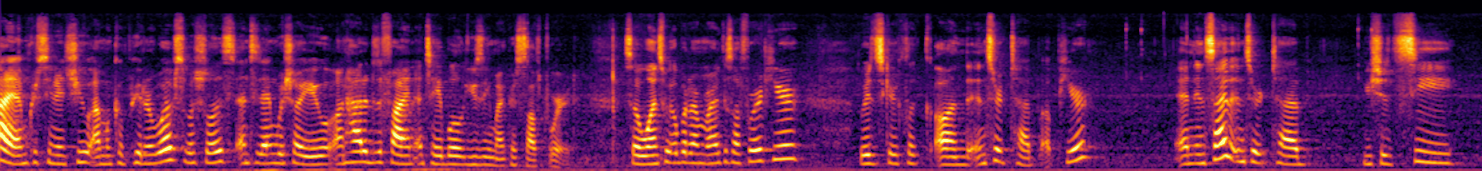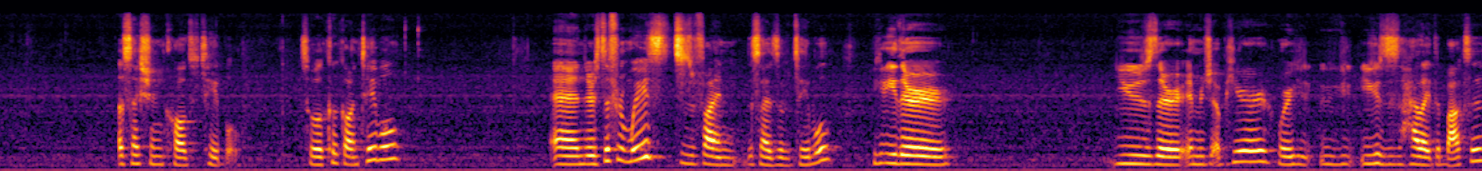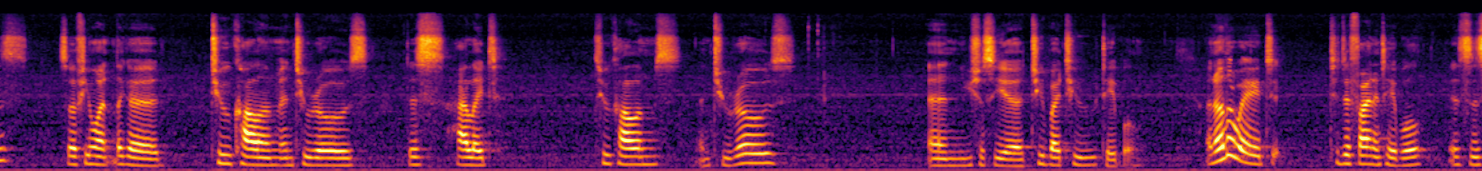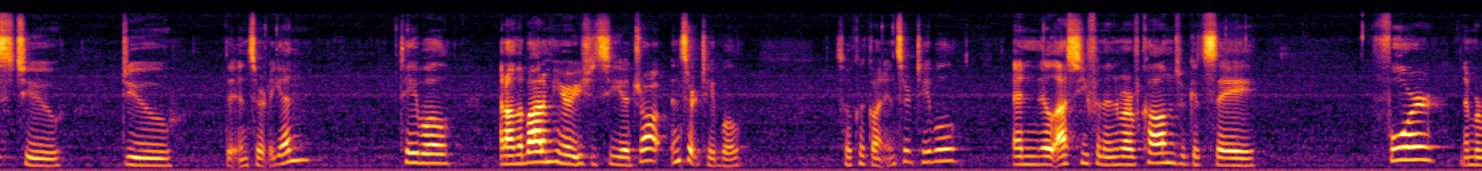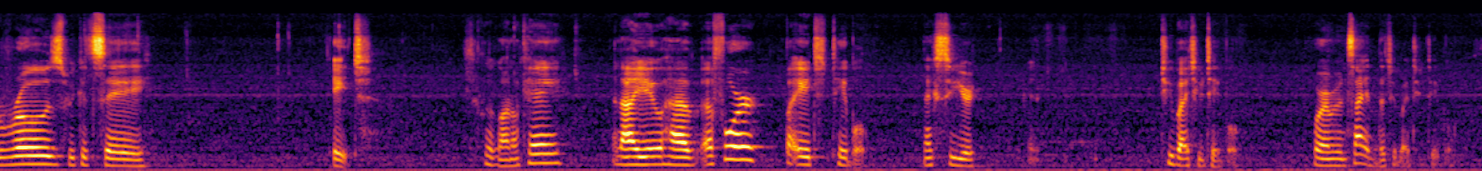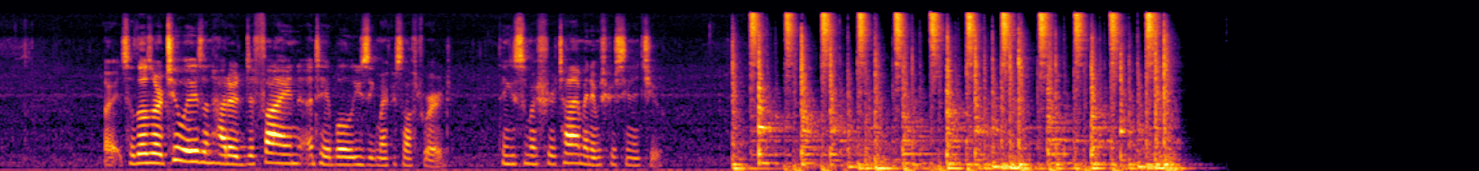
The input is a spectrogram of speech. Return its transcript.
Hi, I'm Christina Chiu. I'm a computer web specialist, and today I'm going to show you on how to define a table using Microsoft Word. So once we open our Microsoft Word here, we're just going to click on the Insert tab up here. And inside the Insert tab, you should see a section called Table. So we'll click on Table, and there's different ways to define the size of a table. You can either use their image up here where you, you, you just highlight the boxes. So if you want like a two column and two rows, just highlight two columns and two rows and you should see a two by two table. Another way to, to define a table is just to do the insert again table and on the bottom here you should see a draw insert table. So click on insert table and it'll ask you for the number of columns. We could say four. Number of rows, we could say eight. So click on OK. And now you have a four by eight table next to your uh, two by two table or inside the two by two table. Alright, so those are two ways on how to define a table using Microsoft Word. Thank you so much for your time. My name is Christina Chiu.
